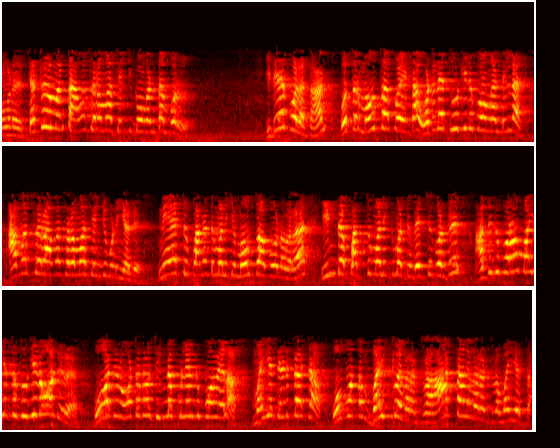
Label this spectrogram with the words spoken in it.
உங்களோட செட்டில்மெண்ட் அவசரமா செஞ்சுக்கோங்கன்னு தான் பொருள். இதே போலத்தான் ஒருத்தர் மௌத்தா போயிட்டா உடனே தூக்கிட்டு போங்கன்னு இல்ல. அவசர அவசரமா செஞ்சு முடியாது. நேற்று பன்னெண்டு மணிக்கு மௌத்தா போனவரை இந்த பத்து மணிக்கு மட்டும் வச்சுக்கொண்டு அதுக்கு பிறகு மையத்தை தூக்கிட்டு ஓடுற. ஓடுற ஓட்டத்துல சின்ன பிள்ளைகளுக்கு போவேலாம் மையத்தை எடுத்தாச்சா? ஒவ்வொருத்தன் பைக்ல விரட்டுற ஆட்டால விரட்டுற மையத்தை.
